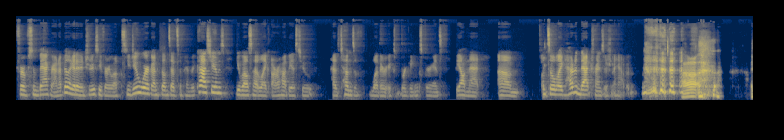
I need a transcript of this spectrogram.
For some background, I feel like I didn't introduce you very well because you do work on film sets, sometimes in costumes. You also have like our hobbyist who has tons of leather ex- working experience beyond that. Um, and so, like, how did that transition happen? uh, I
